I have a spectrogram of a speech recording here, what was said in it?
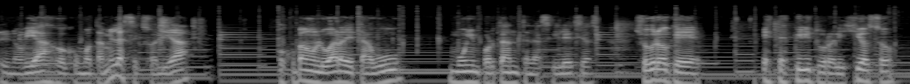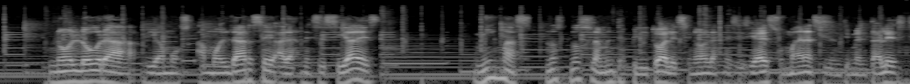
el noviazgo como también la sexualidad ocupan un lugar de tabú muy importante en las iglesias. Yo creo que este espíritu religioso no logra, digamos, amoldarse a las necesidades mismas, no, solamente espirituales, sino las necesidades humanas y sentimentales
